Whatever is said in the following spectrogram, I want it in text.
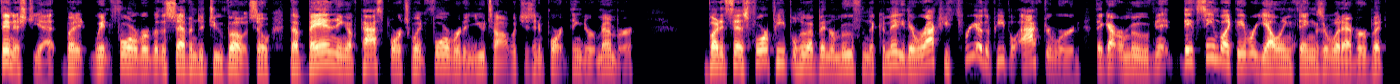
finished yet, but it went forward with a seven to two vote. So the banning of passports went forward in Utah, which is an important thing to remember. But it says four people who have been removed from the committee. There were actually three other people afterward that got removed. It, it seemed like they were yelling things or whatever, but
